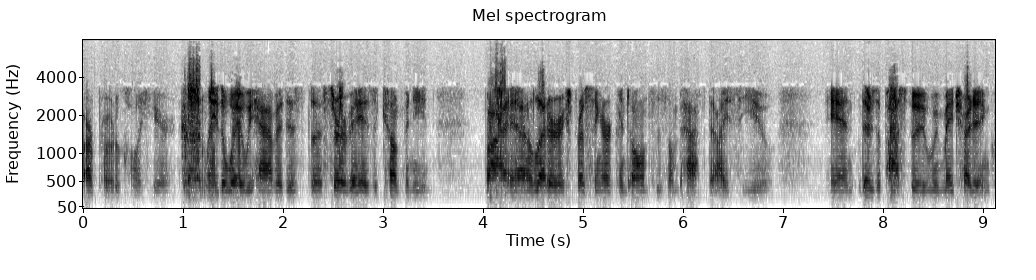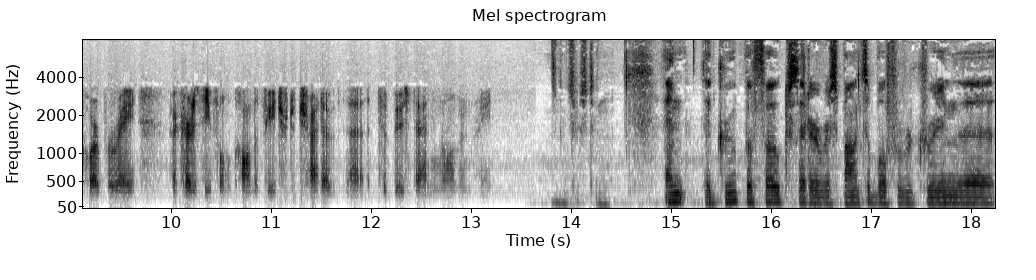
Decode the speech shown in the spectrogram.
our protocol here. Currently, the way we have it is the survey is accompanied by a letter expressing our condolences on behalf of the ICU. And there's a possibility we may try to incorporate a courtesy phone call in the future to try to uh, to boost that enrollment rate. Interesting. And the group of folks that are responsible for recruiting the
